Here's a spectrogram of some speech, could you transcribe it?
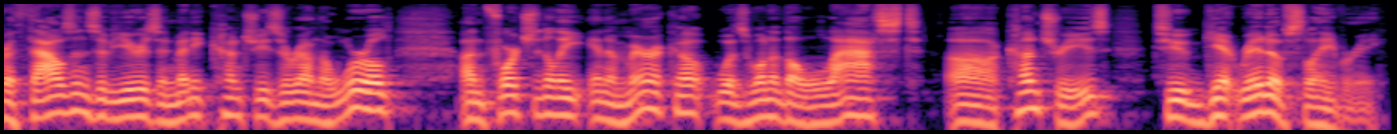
for thousands of years in many countries around the world. Unfortunately, in America was one of the last uh, countries to get rid of slavery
